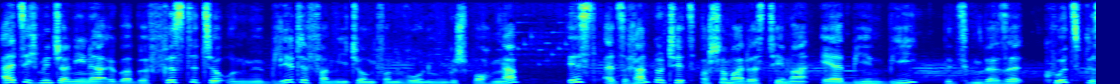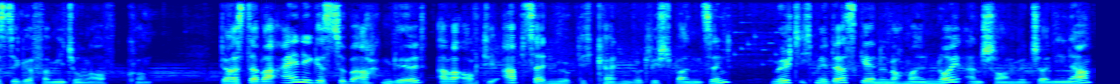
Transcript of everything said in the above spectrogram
Als ich mit Janina über befristete und möblierte Vermietung von Wohnungen gesprochen habe, ist als Randnotiz auch schon mal das Thema Airbnb bzw. kurzfristige Vermietung aufgekommen. Da es dabei einiges zu beachten gilt, aber auch die Upside-Möglichkeiten wirklich spannend sind, möchte ich mir das gerne nochmal neu anschauen mit Janina.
